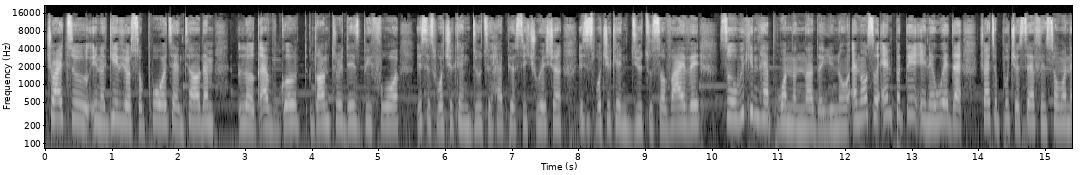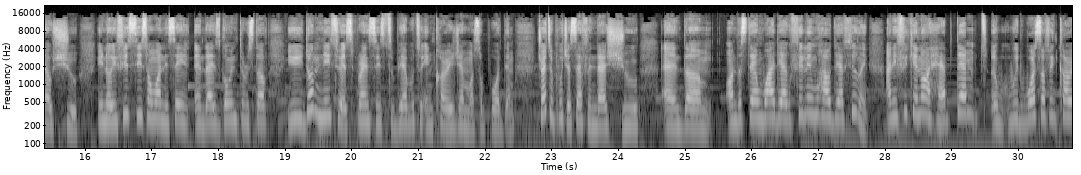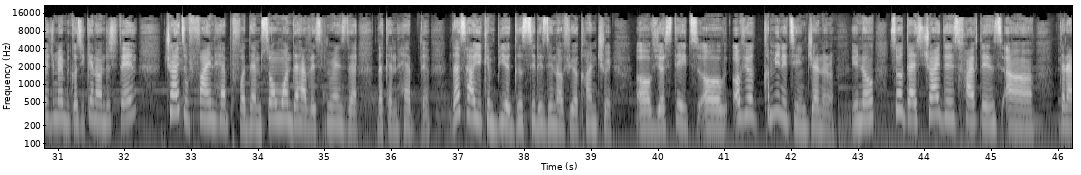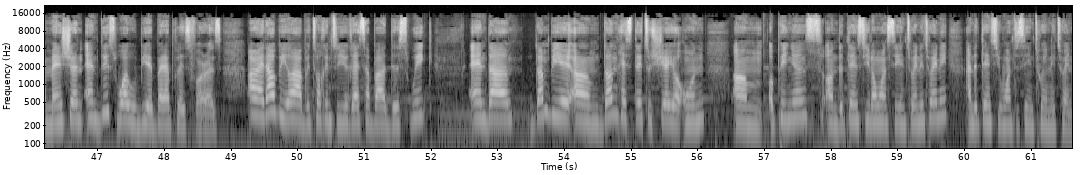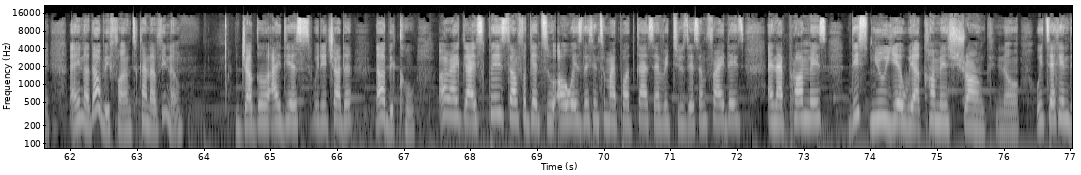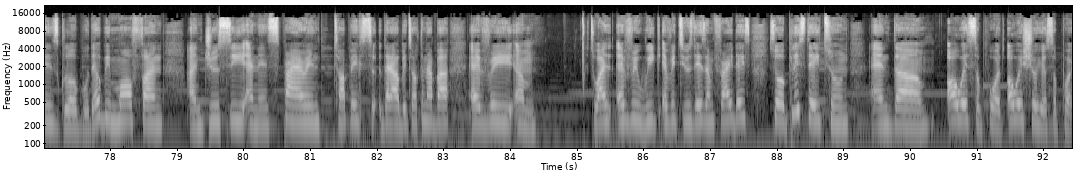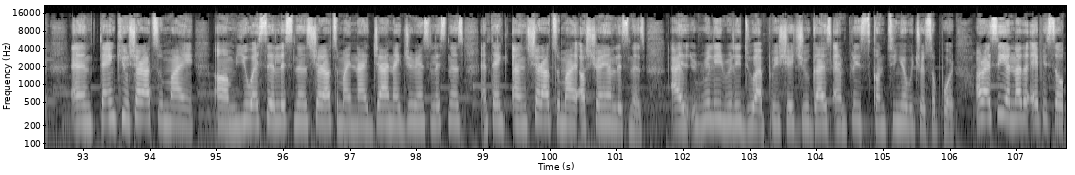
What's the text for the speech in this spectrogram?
try to you know give your support and tell them look i've go, gone through this before. This is what you can do to help your situation. This is what you can do to survive it. So we can help one another you know. And also empathy in a way that try to put yourself in someone else's shoe. You know if you see someone is saying and that is going through stuff you don't need to experience it to be able to encourage them or support them. Try to put yourself in that shoe and um understand why they are feeling how they are feeling. And if you cannot help them t- uh, with words of encouragement because you can understand try to find help for them. Someone that have experience that that can help them. That's how you can be a good citizen of your country of your state of, of your community in general you know? So guys try these five things uh that I mentioned, and this world will be a better place for us. All right, that'll be all I'll be talking to you guys about this week, and uh, don't be um don't hesitate to share your own um opinions on the things you don't want to see in 2020 and the things you want to see in 2020 and you know that would be fun to kind of you know juggle ideas with each other. That would be cool. All right guys please don't forget to always listen to my podcast every tuesdays and fridays. And i promise this new year we are coming strong you know. We're taking this global. There will be more fun and juicy and inspiring topics that i'll be talking about every um twice every week every tuesdays and fridays. So please stay tuned and um always support always show your support. And thank you. Shout out to my um usa listeners. Shout out to my niger nigerians listeners. And thank and shout out to my australian listeners. I really really do appreciate you guys. And please continue with your support. All right. See you another episode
